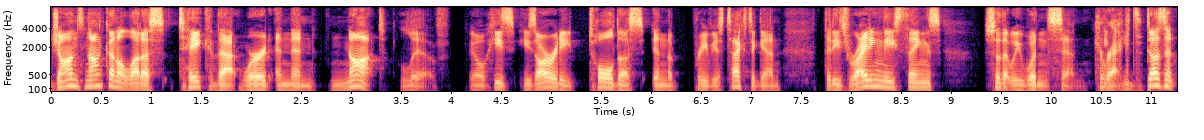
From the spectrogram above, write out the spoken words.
John's not going to let us take that word and then not live. You know, he's he's already told us in the previous text again that he's writing these things so that we wouldn't sin. He- He, doesn't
